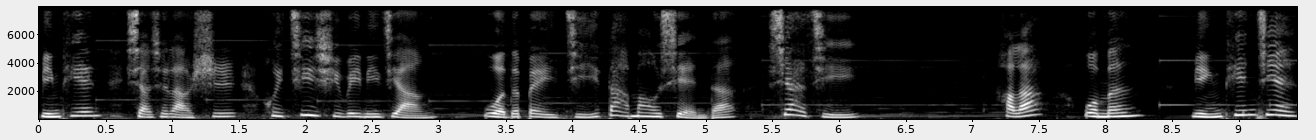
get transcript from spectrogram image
明天，小雪老师会继续为你讲《我的北极大冒险》的。下集，好啦，我们明天见。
